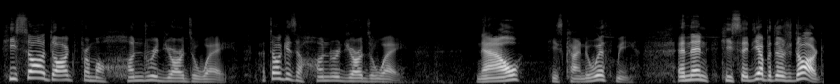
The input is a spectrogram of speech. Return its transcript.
He saw a dog from a hundred yards away. That dog is a hundred yards away. Now he's kind of with me. And then he said, yeah, but there's a dog.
